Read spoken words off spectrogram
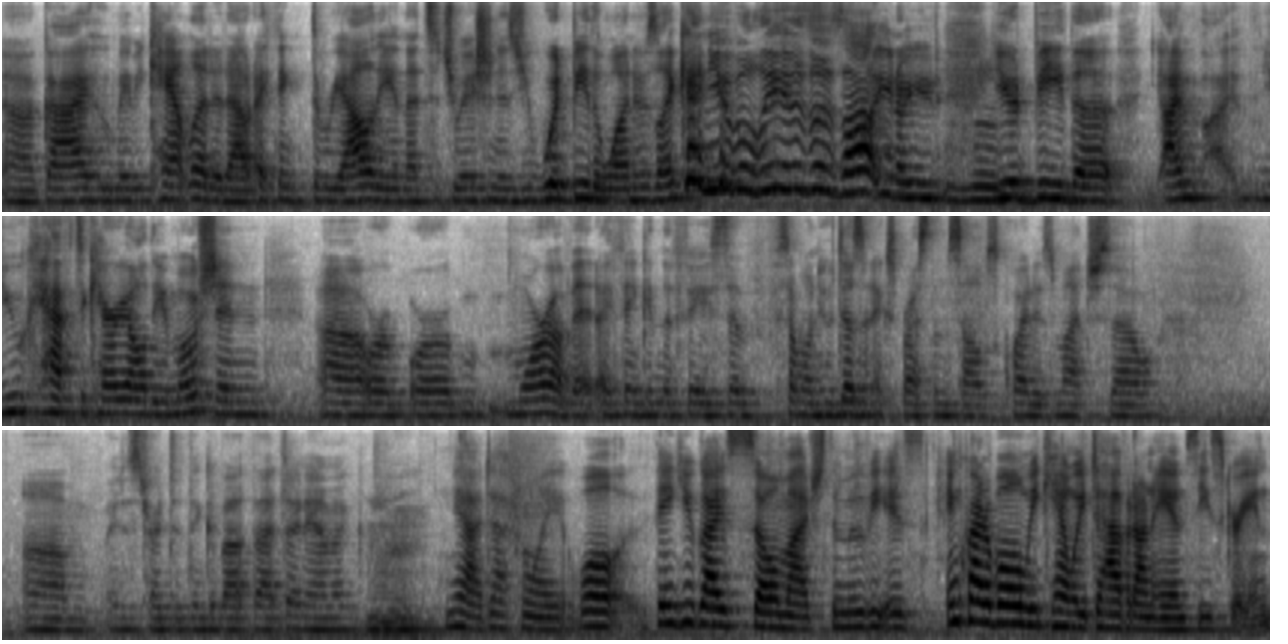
uh, guy who maybe can't let it out. I think the reality in that situation is you would be the one who's like, "Can you believe this?" Is out?" You know, you'd mm-hmm. you'd be the I'm. You have to carry all the emotion. Uh, or, or more of it, I think, in the face of someone who doesn't express themselves quite as much. So um, I just tried to think about that dynamic. Mm-hmm. Yeah, definitely. Well, thank you guys so much. The movie is incredible. We can't wait to have it on AMC screens.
